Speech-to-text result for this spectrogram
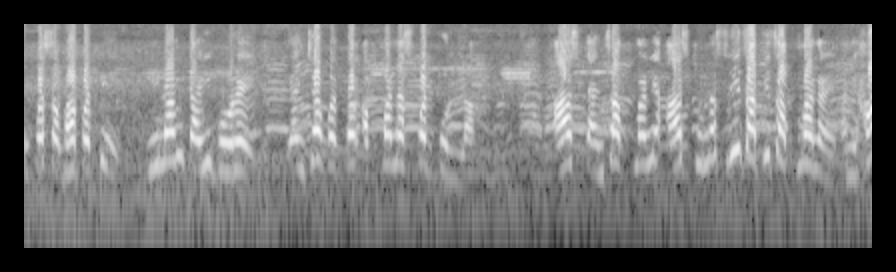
उपसभापती नीलमताई गोरे यांच्याबद्दल अपमानास्पद बोलला. आज त्यांचा अपमान आहे, आज पूर्ण स्त्री जातीचा अपमान आहे. आणि हा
